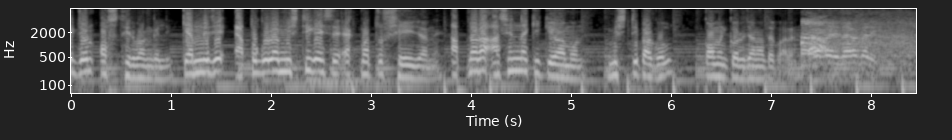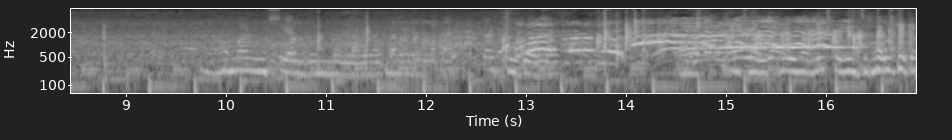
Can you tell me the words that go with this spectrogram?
একজন অস্থির বাঙালি। কেমনে যে এতগুলা মিষ্টি গাইছে একমাত্র সেই জানে। আপনারা আছেন নাকি কেউ এমন? মিষ্টি পাগল কমেন্ট করে জানাতে পারেন। আমার মিষ্টি একদম ভালো লাগে না শরীর ঝাল খেতে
